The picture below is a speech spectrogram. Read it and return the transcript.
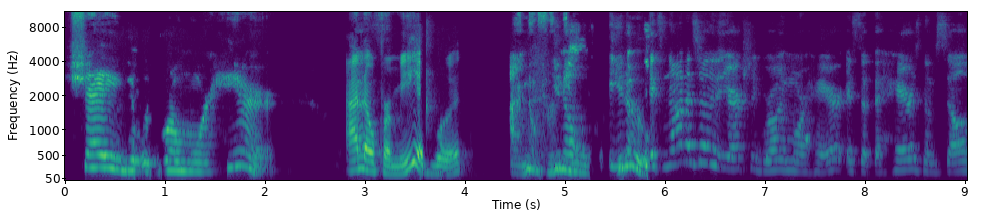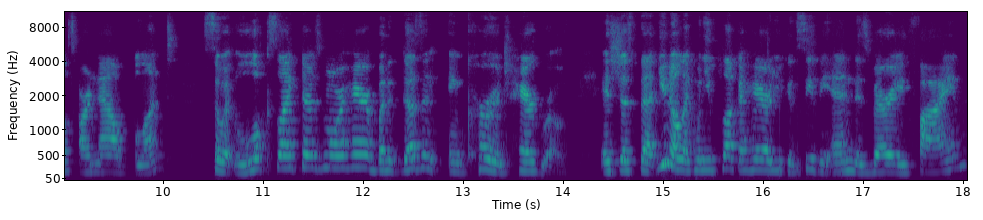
Shaved, it would grow more hair. I know for me it would. I know for You me. know, you know, it's not necessarily that you're actually growing more hair. It's that the hairs themselves are now blunt, so it looks like there's more hair, but it doesn't encourage hair growth. It's just that you know, like when you pluck a hair, you can see the end is very fine.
